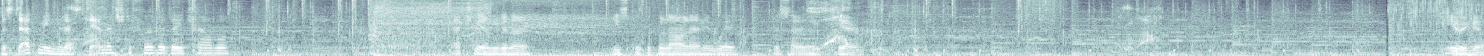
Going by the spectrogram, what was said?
Does that mean less damage the further they travel? Actually, I'm gonna use Book of Belial anyway, because I don't care. Here we go.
